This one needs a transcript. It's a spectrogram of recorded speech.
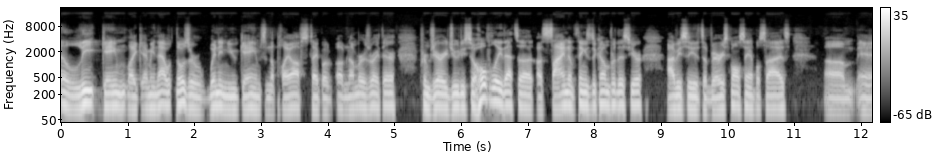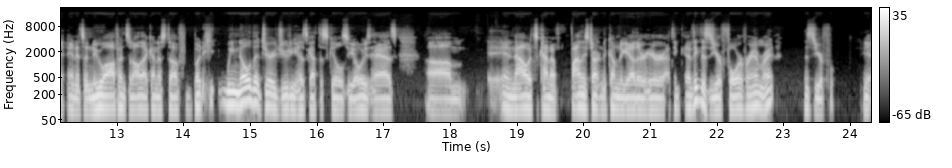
elite game. Like I mean, that those are winning you games in the playoffs type of, of numbers right there from Jerry Jeudy. So hopefully that's a, a sign of things to come for this year. Obviously, it's a very small sample size. Um, and, and, it's a new offense and all that kind of stuff. But he, we know that Jerry Jeudy has got the skills he always has. Um, and now it's kind of finally starting to come together here. I think I think this is year four for him, right? This is year four. Yeah.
